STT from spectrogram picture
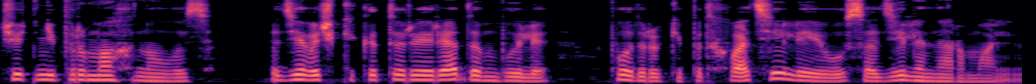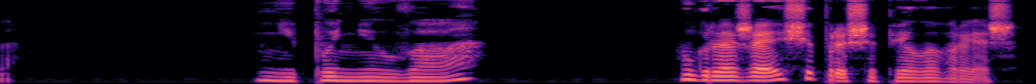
Чуть не промахнулась. Девочки, которые рядом были, — под руки подхватили и усадили нормально. «Не поняла?» — угрожающе прошипела Врэш.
